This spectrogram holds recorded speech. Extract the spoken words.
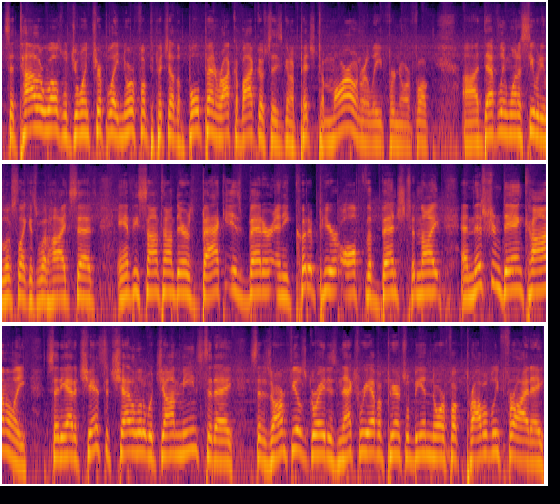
Said Tyler Wells will join AAA Norfolk to pitch out of the bullpen. Roch Kubatko says he's going to pitch tomorrow in relief for Norfolk. Uh, definitely want to see what he looks like, is what Hyde said. Anthony Santander's back is better, and he could appear off the bench tonight. And this from Dan Connolly said he had a chance to chat a little with John Means today. Said his arm feels great. His next rehab appearance will be in Norfolk, probably Friday.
